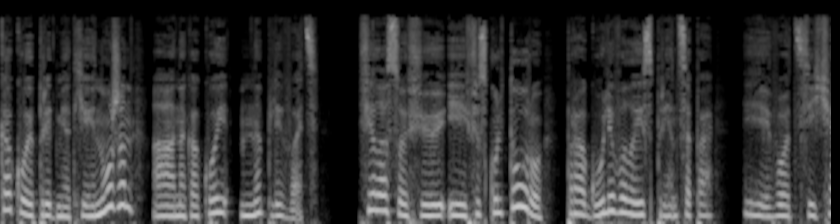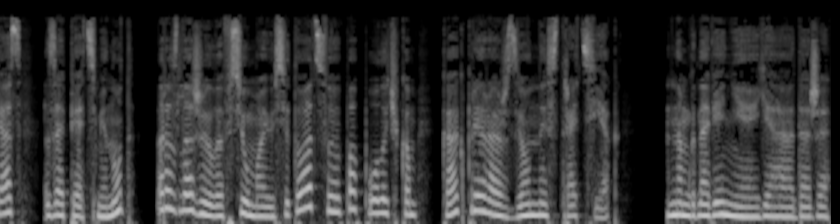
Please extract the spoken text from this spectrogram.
какой предмет ей нужен, а на какой наплевать. Философию и физкультуру прогуливала из принципа. И вот сейчас, за пять минут, разложила всю мою ситуацию по полочкам, как прирожденный стратег. На мгновение я даже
